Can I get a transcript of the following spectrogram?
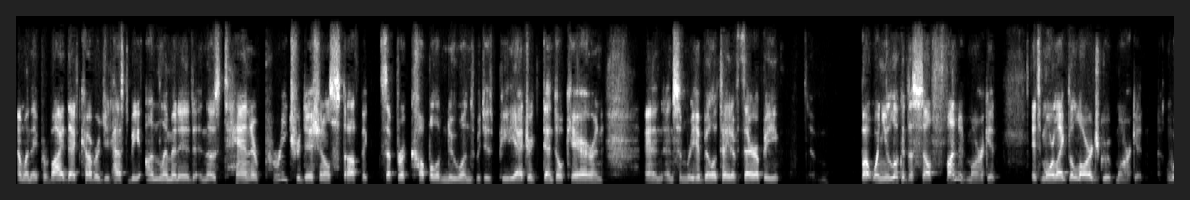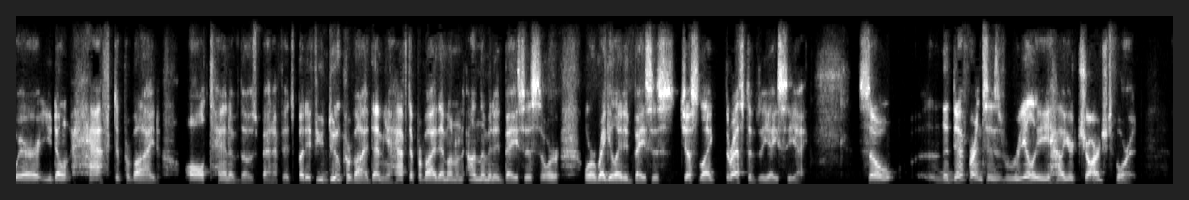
And when they provide that coverage, it has to be unlimited. And those 10 are pretty traditional stuff, except for a couple of new ones, which is pediatric dental care and, and, and some rehabilitative therapy. But when you look at the self-funded market, it's more like the large group market, where you don't have to provide all 10 of those benefits. But if you do provide them, you have to provide them on an unlimited basis or, or a regulated basis, just like the rest of the ACA. So the difference is really how you're charged for it.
